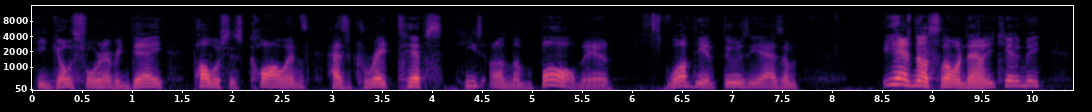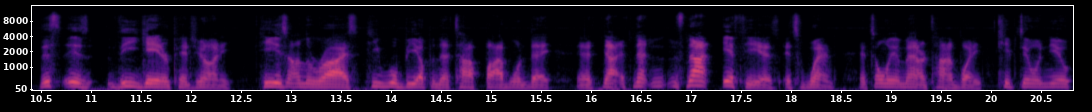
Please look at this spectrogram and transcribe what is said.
He goes for it every day. Publishes call ins, has great tips. He's on the ball, man. Love the enthusiasm. He has no slowing down. You kidding me? This is the Gator Johnny. He is on the rise. He will be up in that top five one day. And it's not it's not it's not if he is, it's when. It's only a matter of time, buddy. Keep doing you.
